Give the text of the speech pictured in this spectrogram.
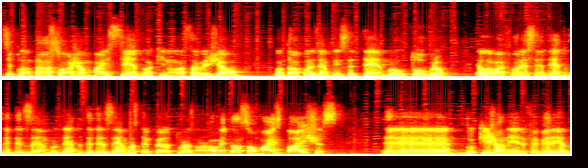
Se plantar a soja mais cedo aqui na nossa região, plantar, por exemplo, em setembro, outubro, ela vai florescer dentro de dezembro. Dentro de dezembro, as temperaturas normalmente elas são mais baixas é, do que janeiro e fevereiro.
